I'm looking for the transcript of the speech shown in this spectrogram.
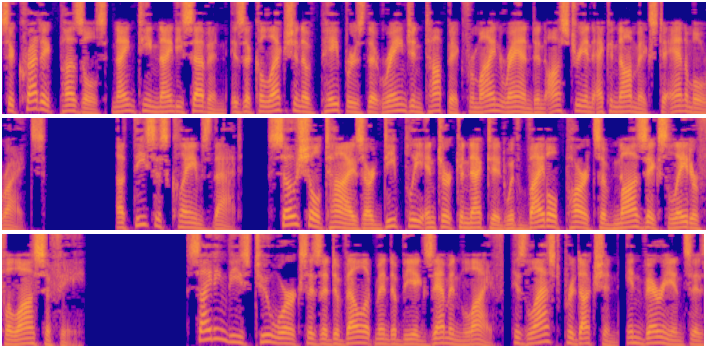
Socratic Puzzles 1997 is a collection of papers that range in topic from Ayn Rand and Austrian economics to animal rights. A thesis claims that, "...social ties are deeply interconnected with vital parts of Nozick's later philosophy." Citing these two works as a development of the examined life, his last production, Invariances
